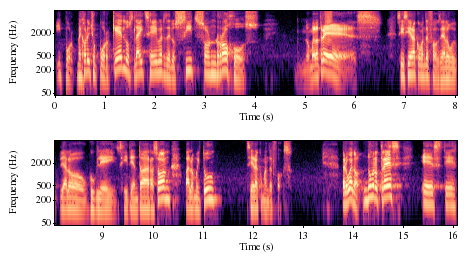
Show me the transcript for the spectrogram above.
y por, mejor dicho, por qué los lightsabers de los Sith son rojos. Número tres Sí, sí era Commander Fox, ya lo, ya lo googleé sí, tienen toda razón. Palomo y tú, sí era Commander Fox. Pero bueno, número tres, este,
